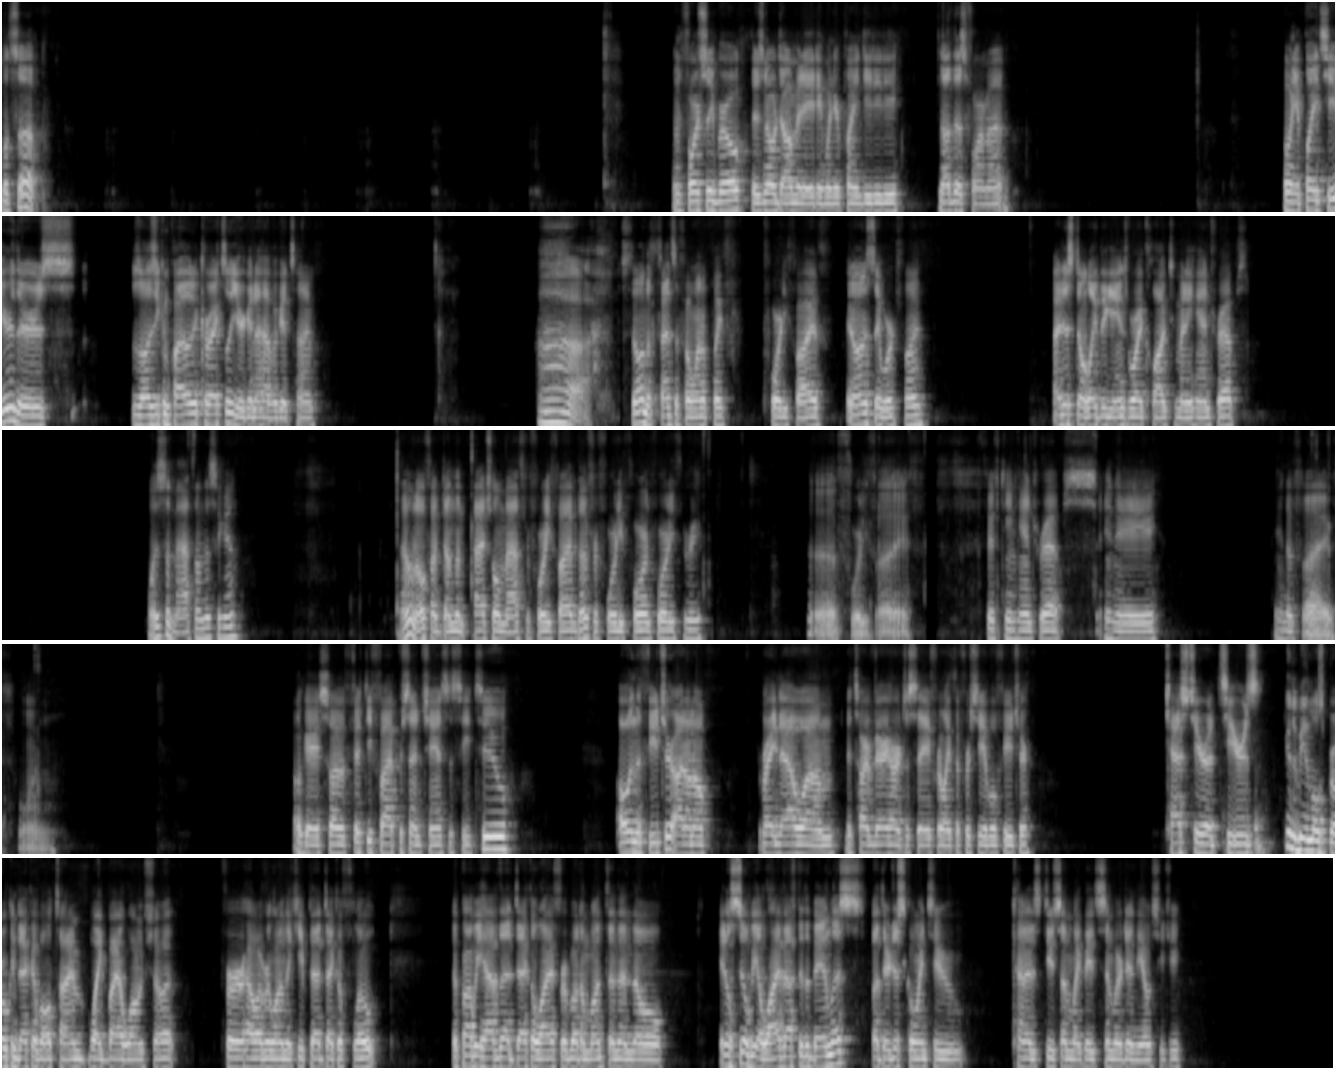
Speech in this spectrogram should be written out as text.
What's up? Unfortunately, bro, there's no dominating when you're playing DDD. Not this format. When you play tier, there's as long as you compile it correctly, you're gonna have a good time. Ah, still on the fence if I want to play 45. It honestly worked fine. I just don't like the games where I clog too many hand traps. What is the math on this again? I don't know if I've done the actual math for 45. I've done for 44 and 43. Uh, 45. 15 hand traps in a and a 5. 1. Okay, so I have a 55% chance to see 2. Oh, in the future? I don't know. Right now, um, it's hard, very hard to say for like the foreseeable future. Kashtira Tear is going to be the most broken deck of all time, like by a long shot. For however long they keep that deck afloat, they'll probably have that deck alive for about a month, and then they'll it'll still be alive after the ban list, but they're just going to kind of do something like they similar did in the OCG.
